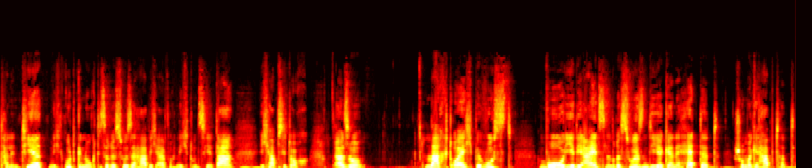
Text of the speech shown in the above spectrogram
talentiert, nicht gut genug, diese Ressource habe ich einfach nicht und siehe da, ich habe sie doch. Also macht euch bewusst, wo ihr die einzelnen Ressourcen, die ihr gerne hättet, schon mal gehabt habt.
